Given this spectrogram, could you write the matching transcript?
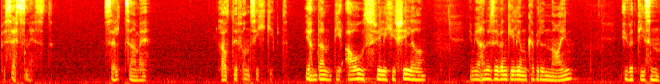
besessen ist, seltsame Laute von sich gibt. Ja, und dann die ausführliche Schilderung im Johannesevangelium Kapitel 9 über diesen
